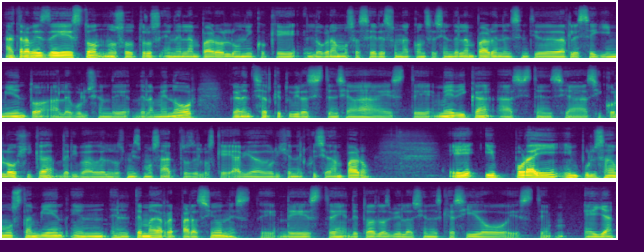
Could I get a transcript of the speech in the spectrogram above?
A través de esto, nosotros en el amparo lo único que logramos hacer es una concesión del amparo en el sentido de darle seguimiento a la evolución de, la menor, garantizar que tuviera asistencia este, médica, asistencia psicológica, derivado de los mismos actos de los que había dado origen el juicio de amparo. Eh, y por ahí impulsamos también en, el tema de reparaciones de, de, este, de todas las violaciones que ha sido este, ella,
